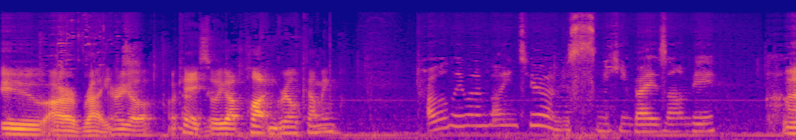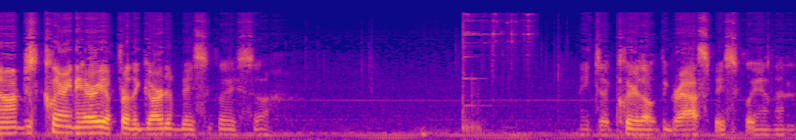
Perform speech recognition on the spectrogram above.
to our right? There we go. Okay, so we got pot and grill coming. Probably what I'm going to. I'm just sneaking by a zombie. I'm just clearing the area for the garden, basically. So I need to clear out the grass, basically, and then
